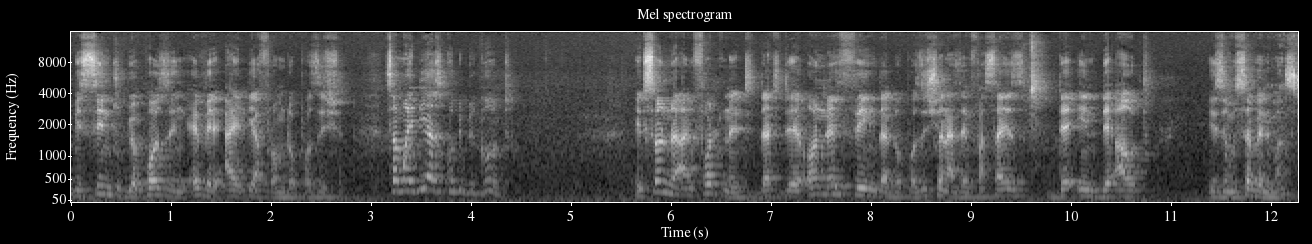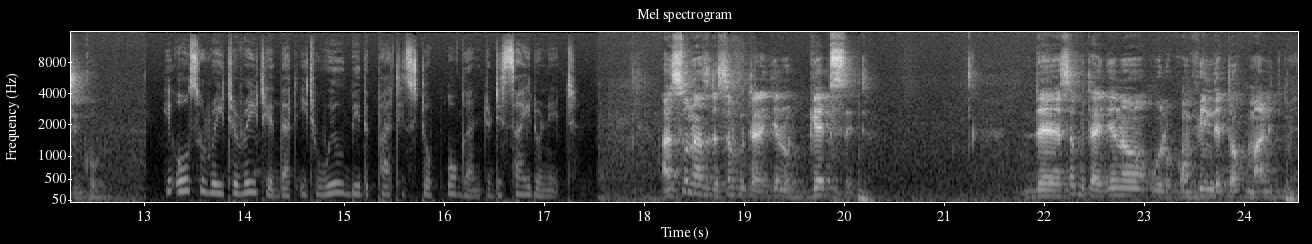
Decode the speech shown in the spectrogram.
be seen to be opposing every idea from the opposition. Some ideas could be good. It's only unfortunate that the only thing that the opposition has emphasized day in, day out is Museveni must go. He also reiterated that it will be the party's top organ to decide on it. As soon as the Secretary General gets it, the Secretary General will convene the top management,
